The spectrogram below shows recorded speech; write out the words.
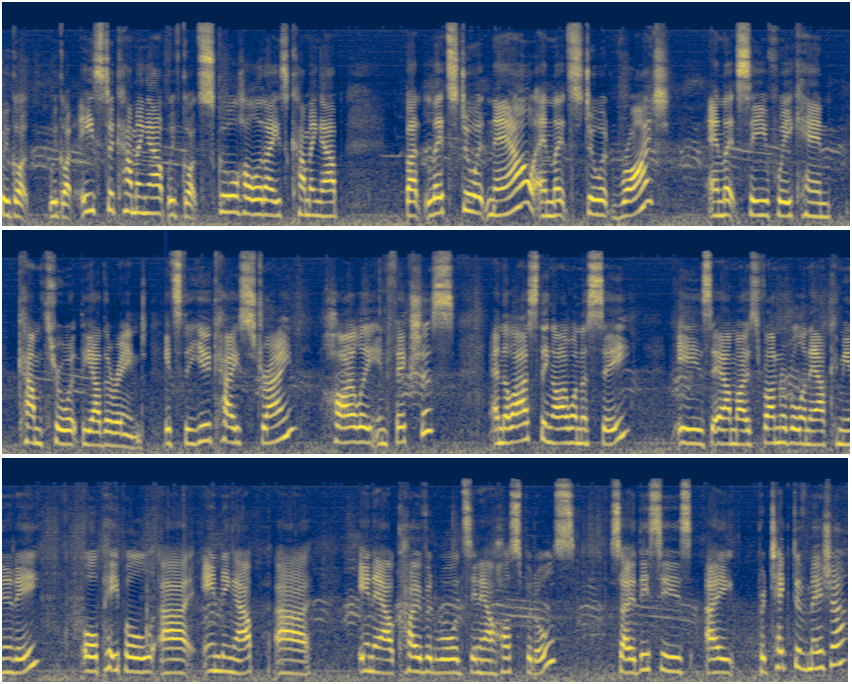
We've got we've got Easter coming up, we've got school holidays coming up, but let's do it now and let's do it right and let's see if we can come through at the other end. It's the UK strain. Highly infectious. And the last thing I want to see is our most vulnerable in our community, or people uh, ending up uh, in our COVID wards in our hospitals. So this is a protective measure,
